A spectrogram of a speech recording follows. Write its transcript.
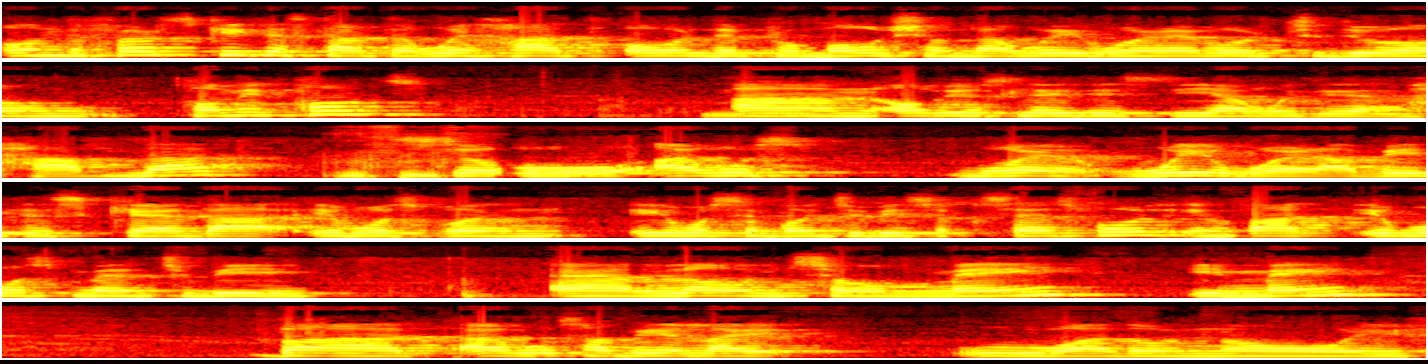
on the first Kickstarter, we had all the promotion that we were able to do on Comic Cons, and obviously this year we didn't have that. so I was well, we were a bit scared that it was going it wasn't going to be successful. In fact, it was meant to be uh, launched on May in May, but I was a bit like, oh, I don't know if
